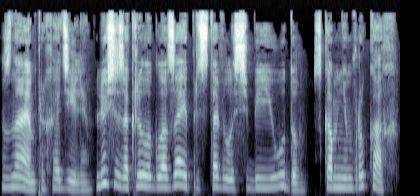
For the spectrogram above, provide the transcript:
Знаем, проходили. Люси закрыла глаза и представила себе Иуду с камнем в руках,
